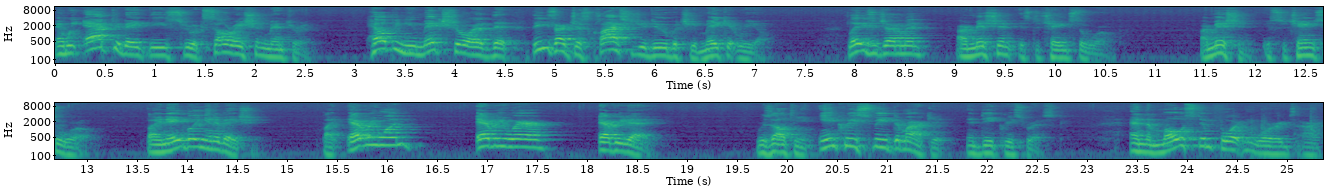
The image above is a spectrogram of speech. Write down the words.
and we activate these through acceleration mentoring, helping you make sure that these aren't just classes you do, but you make it real. Ladies and gentlemen, our mission is to change the world. Our mission is to change the world by enabling innovation by everyone, everywhere, every day, resulting in increased speed to market and decreased risk. And the most important words are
